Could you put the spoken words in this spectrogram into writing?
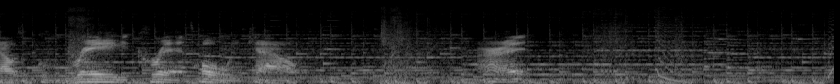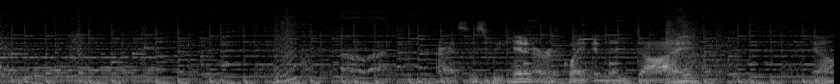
That was a great crit, holy cow. Alright. Alright, so we hit an earthquake and then die. Know?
